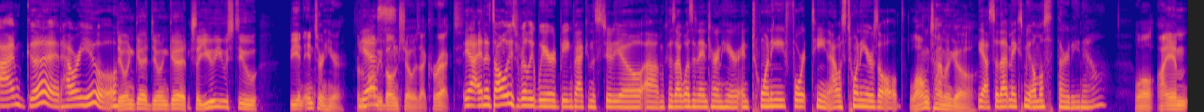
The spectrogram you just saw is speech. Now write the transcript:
I'm good. How are you? Doing good, doing good. So you used to be an intern here for the Yes. Bobby Bones Show. Is that correct? Yeah, and it's always really weird being back in the studio um, because I was an intern here in 2014. I was 20 years old. Long time ago. Yeah, so that makes me almost 30 now. Well, I am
